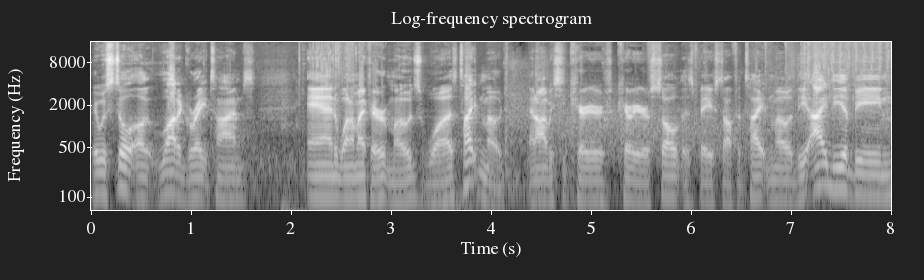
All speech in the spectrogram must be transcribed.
it was still a lot of great times. And one of my favorite modes was Titan mode, and obviously Carrier Carrier Assault is based off of Titan mode. The idea being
